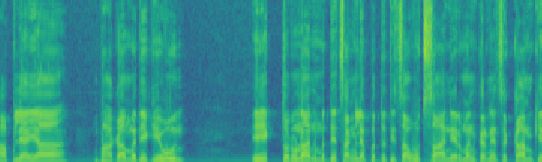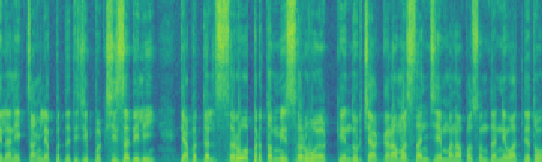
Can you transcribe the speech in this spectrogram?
आपल्या या भागामध्ये घेऊन एक तरुणांमध्ये चांगल्या पद्धतीचा उत्साह निर्माण करण्याचं काम केलं आणि एक चांगल्या पद्धतीची बक्षिसं दिली. त्याबद्दल सर्वप्रथम मी सर्व केंदूरच्या ग्रामस्थांचे मनापासून धन्यवाद देतो.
